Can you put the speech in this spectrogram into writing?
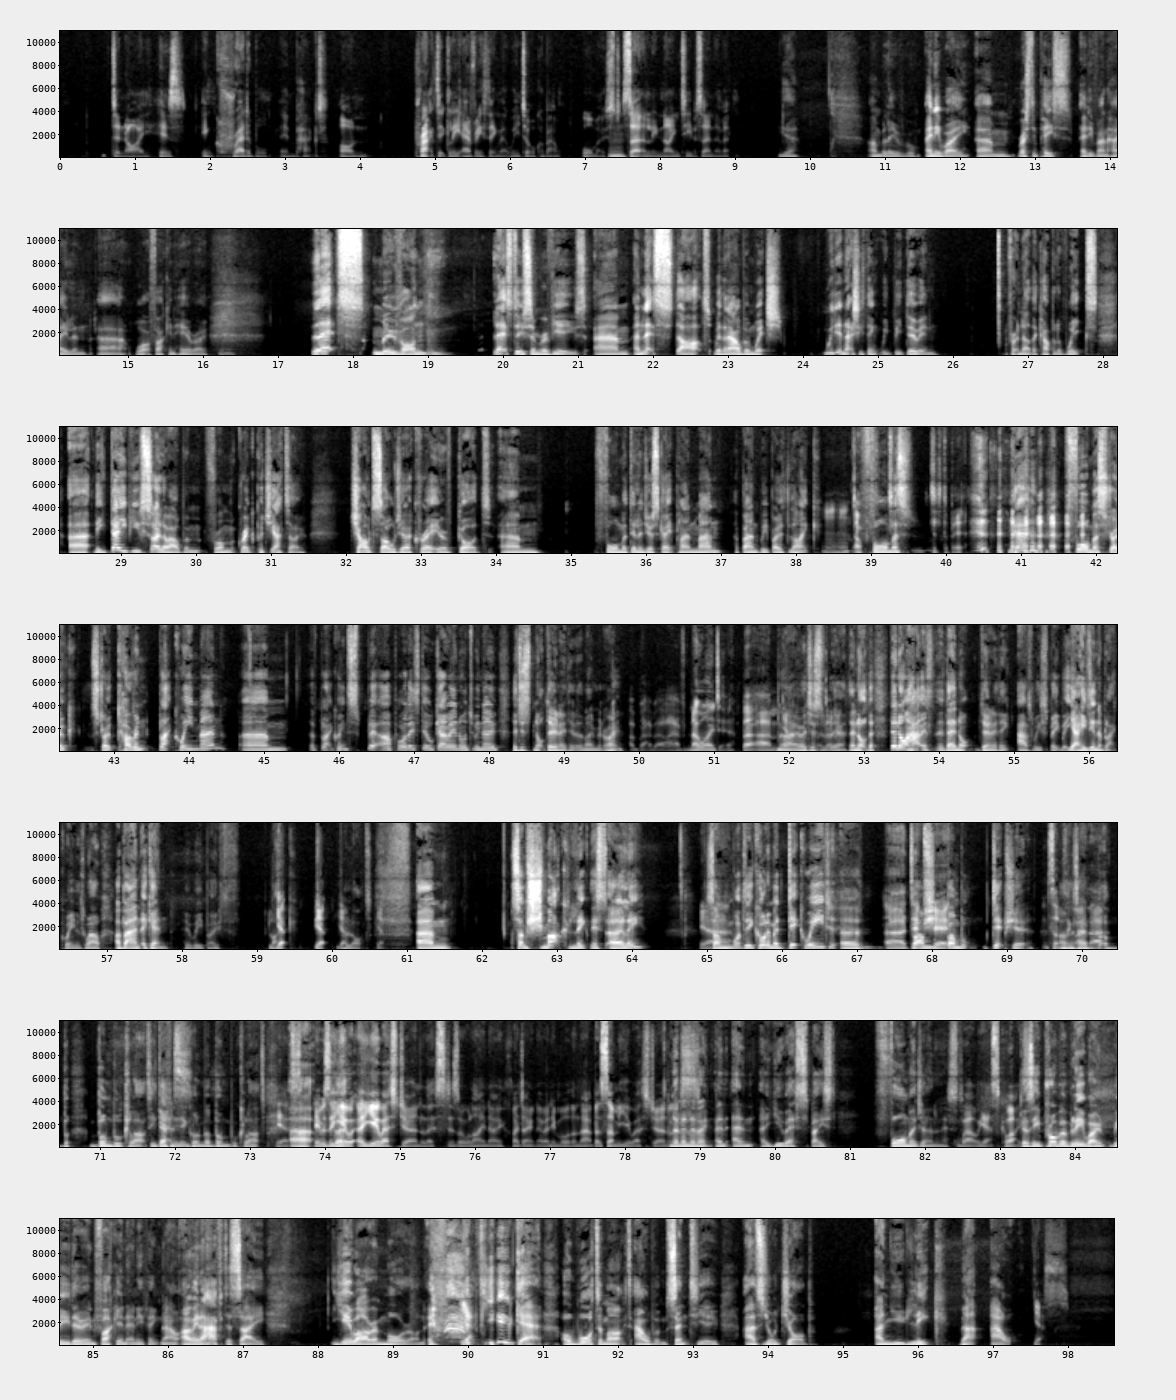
deny his incredible impact on practically everything that we talk about. Almost Mm. certainly ninety percent of it. Yeah. Unbelievable. Anyway, um, rest in peace, Eddie Van Halen. Uh, what a fucking hero. Let's move on. let's do some reviews. Um, and let's start with an album which we didn't actually think we'd be doing for another couple of weeks. Uh, the debut solo album from Greg Puciato, child soldier, creator of God, um, former Dillinger Escape Plan man, a band we both like. Oh, Former just a bit. yeah, former stroke stroke current Black Queen man. Um, have Black Queen split up, or are they still going, or do we know they're just not doing anything at the moment, right? I, I have no idea, but um, No, yeah, we're just yeah, they're not they're not ha- they're not doing anything as we speak. But yeah, he's in the Black Queen as well, a band again who we both like Yep, yep, yep. a lot. Yep. Um, some schmuck leaked this early. Yeah. Some what do you call him? A dickweed? A uh, bum, dipshit. bumble dipshit. Something I was like gonna say b- bumbleclart. He definitely Yes. didn't call him a bumbleclart. Yes, Uh, it was a, but- U- a US journalist, is all I know. I don't know any more than that, but some US journalist. No, no, no, no. And and a US based former journalist. Well, yes, quite. Because he probably won't be doing fucking anything now. I mean, I have to say, you are a moron. If, Yeah. if you get a watermarked album sent to you as your job and you leak that out, Yes.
